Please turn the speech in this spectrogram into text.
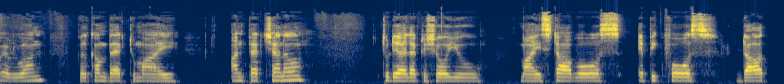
everyone. Welcome back to my unpacked channel. Today i like to show you my star wars epic force darth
